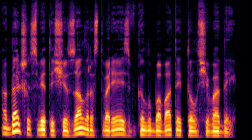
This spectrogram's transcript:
а дальше свет исчезал, растворяясь в голубоватой толще воды.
